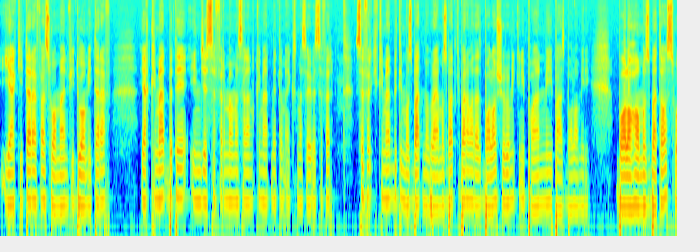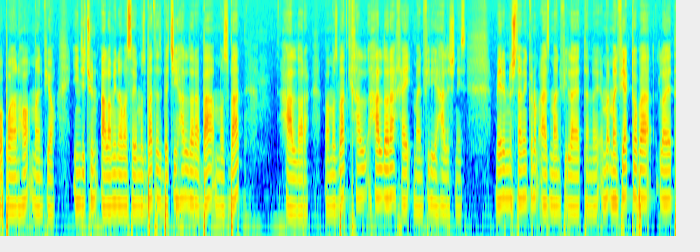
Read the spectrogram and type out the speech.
یکی طرف است و منفی دومی طرف. یک قیمت بده اینجا صفر من مثلا قیمت میتم x مساوی به صفر. صفر که قیمت بدی مثبت مبرای مثبت که برامد از بالا شروع می‌کنی پایان می پس بالا میری. بالاها مثبت است و پایان ها منفی ها. اینجا چون علامه نامساوی مثبت است به چی حل داره؟ به مثبت حل داره. و مثبت که حل داره خیلی منفی دیگه حلش نیست. میریم نوشته می‌کنم از منفی لایت منفی یک تا به لایت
